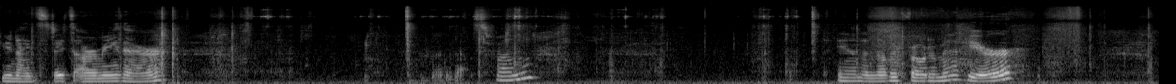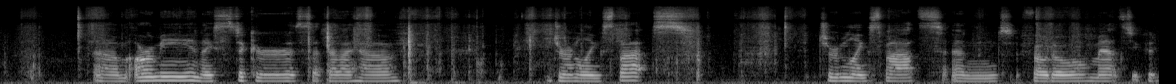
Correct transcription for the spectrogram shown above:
United States Army there. That's fun. And another photo mat here. Um, Army, nice sticker set that I have. Journaling spots journaling spots and photo mats. You could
